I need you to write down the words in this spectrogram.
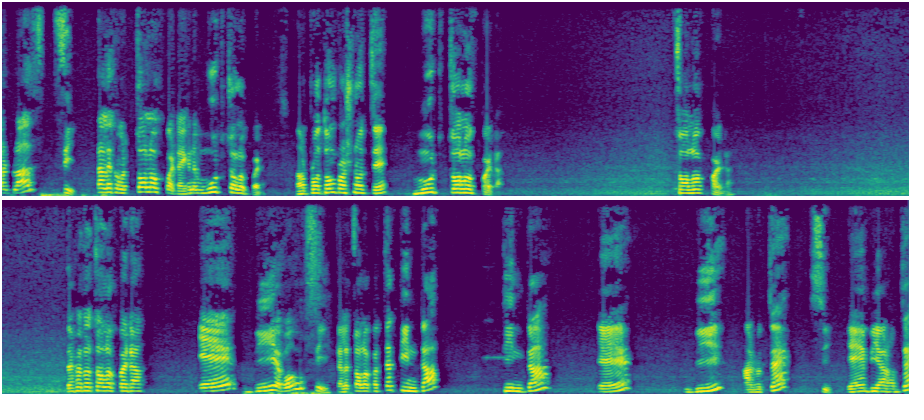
আর প্লাস সি তাহলে দেখো আমার চলক কয়টা? এখানে মোট চলক কয়টা? আমার প্রথম প্রশ্ন হচ্ছে, মোট চলক কয়টা? চলক কয়টা? দেখো তো চলক কয়টা? এ বি এবং সি তাহলে চলক হচ্ছে তিনটা তিনটা এ বি আর হচ্ছে সি এ বি আর হচ্ছে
